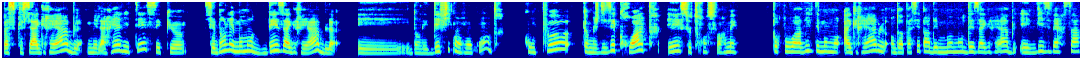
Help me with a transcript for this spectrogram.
parce que c'est agréable, mais la réalité, c'est que c'est dans les moments désagréables et dans les défis qu'on rencontre qu'on peut, comme je disais, croître et se transformer. Pour pouvoir vivre des moments agréables, on doit passer par des moments désagréables et vice-versa.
